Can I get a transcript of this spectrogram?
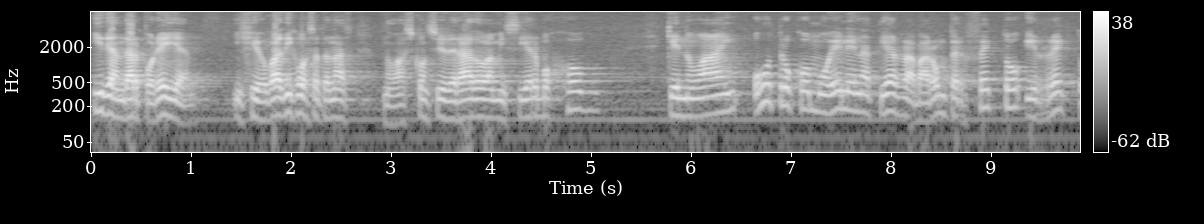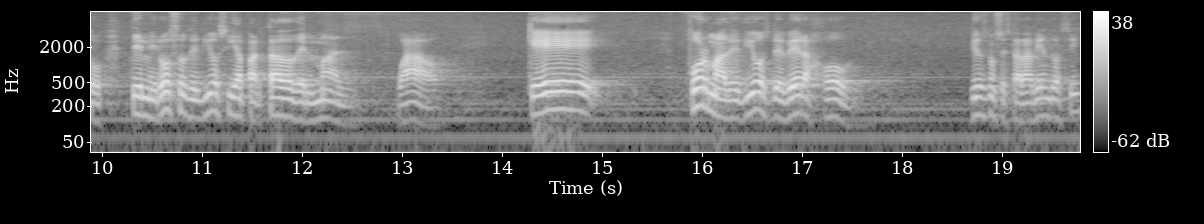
y de andar por ella. Y Jehová dijo a Satanás, ¿no has considerado a mi siervo Job? Que no hay otro como él en la tierra, varón perfecto y recto, temeroso de Dios y apartado del mal. Wow. Qué forma de Dios de ver a Job. Dios nos estará viendo así.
